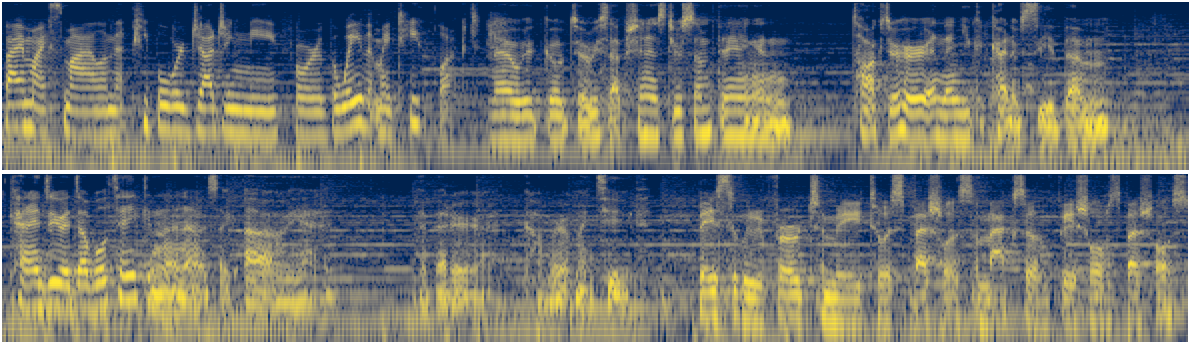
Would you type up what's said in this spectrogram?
by my smile and that people were judging me for the way that my teeth looked. And I would go to a receptionist or something and talk to her and then you could kind of see them kind of do a double take and then I was like, oh yeah, I better cover up my teeth. Basically referred to me to a specialist, a maxillofacial specialist,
